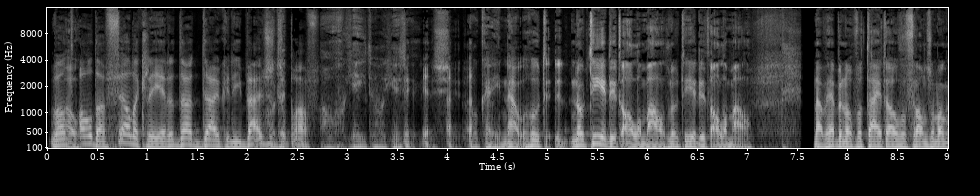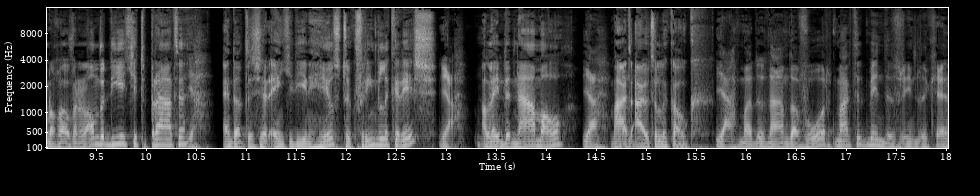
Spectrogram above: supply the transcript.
Want Oh. al dat felle kleren, daar duiken die buizen op af. Oh, jee, oh, jee. Dus, Oké, nou goed. Noteer dit allemaal. Noteer dit allemaal. Nou, we hebben nog wat tijd over, Frans, om ook nog over een ander diertje te praten. Ja. En dat is er eentje die een heel stuk vriendelijker is. Ja, Alleen de naam al, ja, maar het uiterlijk ook. ja, maar de naam daarvoor maakt het minder vriendelijk. Hè?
